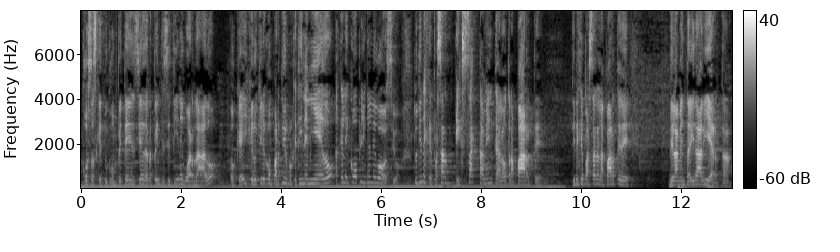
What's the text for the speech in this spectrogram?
cosas que tu competencia de repente se tiene guardado ¿ok? Que lo quiere compartir porque tiene miedo a que le copien el negocio. Tú tienes que pasar exactamente a la otra parte. Tienes que pasar en la parte de la mentalidad abierta,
